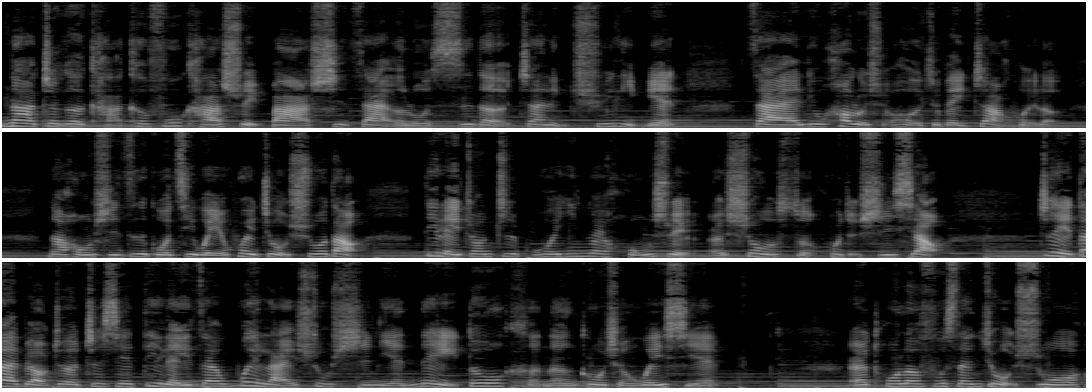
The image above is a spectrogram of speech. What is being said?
那这个卡科夫卡水坝是在俄罗斯的占领区里面，在六号的时候就被炸毁了。那红十字国际委员会就说到，地雷装置不会因为洪水而受损或者失效。这也代表着这些地雷在未来数十年内都有可能构成威胁。而托勒夫森就说，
